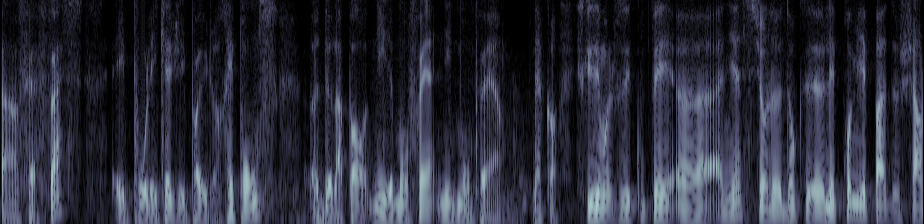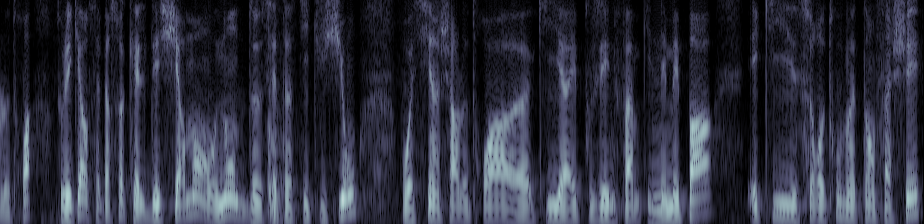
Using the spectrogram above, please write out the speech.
à faire face et pour lesquels je n'ai pas eu de réponse euh, de la part ni de mon frère ni de mon père. D'accord. Excusez-moi, je vous ai coupé, euh, Agnès, sur le, donc, euh, les premiers pas de Charles III. En tous les cas, on s'aperçoit quel déchirement au nom de cette institution. Voici un Charles III euh, qui a épousé une femme qu'il n'aimait pas et qui se retrouve maintenant fâché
